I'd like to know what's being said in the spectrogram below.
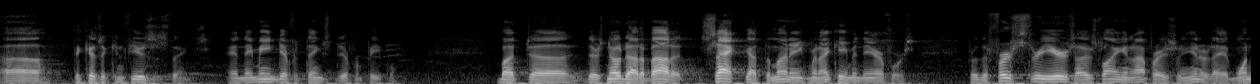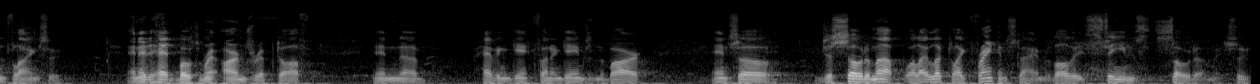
uh, because it confuses things, and they mean different things to different people. But uh, there's no doubt about it. SAC got the money when I came in the Air Force. For the first three years I was flying in an operational unit, I had one flying suit, and it had both arms ripped off in uh, having fun and games in the bar, and so just sewed them up. Well, I looked like Frankenstein with all these seams sewed on my suit.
